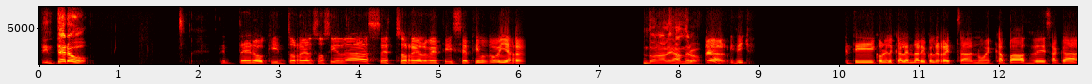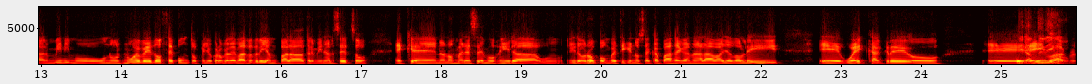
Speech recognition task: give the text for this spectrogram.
Tintero. Tintero, quinto Real Sociedad, sexto Real Betis, séptimo Villarreal. Don Alejandro. Y dicho, con el calendario que le resta no es capaz de sacar mínimo unos 9-12 puntos que yo creo que le valdrían para terminar sexto, es que no nos merecemos ir a, un- ir a Europa. Un Betis que no sea capaz de ganar a Valladolid, eh, Huesca creo, eh, Mira, Eibar. digo,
